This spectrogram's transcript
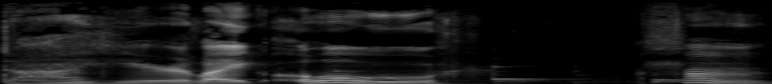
die here. Like, oh, hmm.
